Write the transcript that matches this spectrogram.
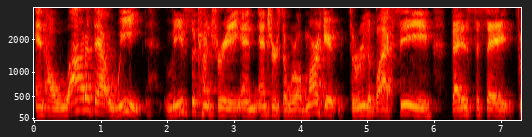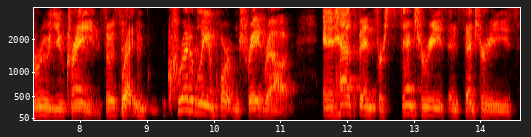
And a lot of that wheat leaves the country and enters the world market through the Black Sea, that is to say, through Ukraine. So it's this right. incredibly important trade route. And it has been for centuries and centuries.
